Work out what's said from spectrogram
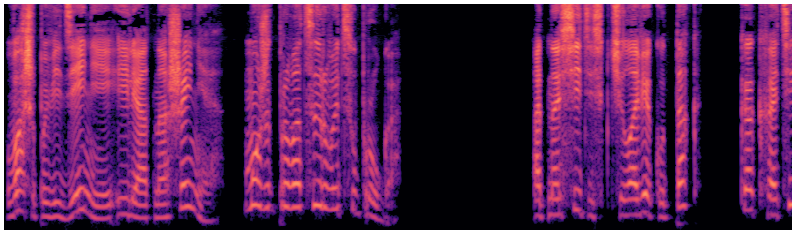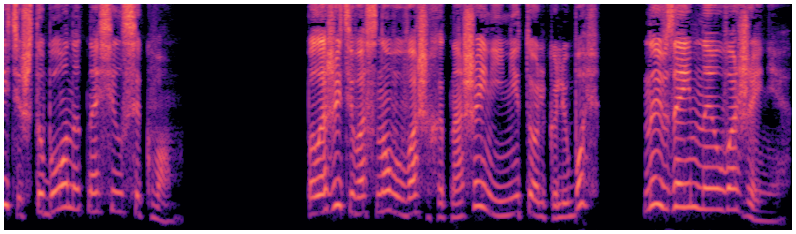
Ваше поведение или отношение может провоцировать супруга. Относитесь к человеку так, как хотите, чтобы он относился к вам. Положите в основу ваших отношений не только любовь, но и взаимное уважение.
